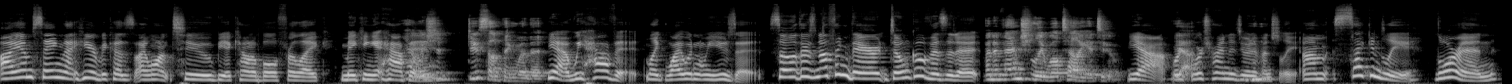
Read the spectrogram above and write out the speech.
I am saying that here because I want to be accountable for like making it happen. Yeah, we should do something with it. Yeah, we have it. Like, why wouldn't we use it? So there's nothing there. Don't go visit it. But eventually we'll tell you to. Yeah, we're, Yeah. Mm-hmm. we're trying to do it eventually. Um, secondly, Lauren,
